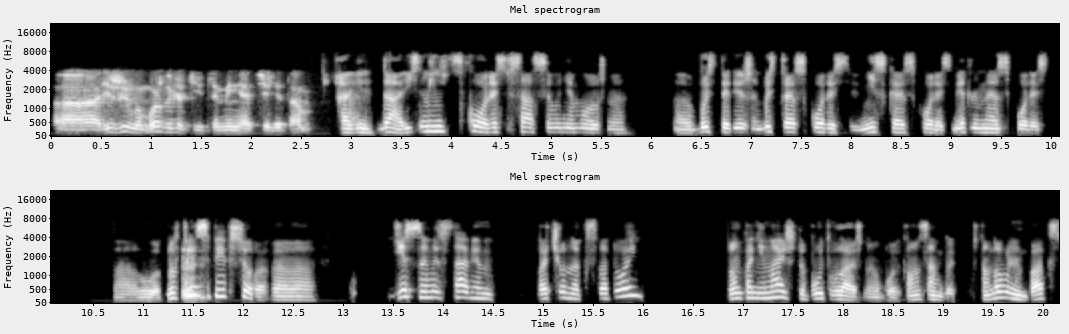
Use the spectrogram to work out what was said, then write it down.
А режимы можно какие-то менять или там? Да, изменить скорость всасывания можно. Быстрый режим, быстрая скорость, низкая скорость, медленная скорость. Вот. Ну, в принципе, и все. Если мы ставим бочонок с водой, он понимает, что будет влажная уборка. Он сам говорит, установлен бак с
